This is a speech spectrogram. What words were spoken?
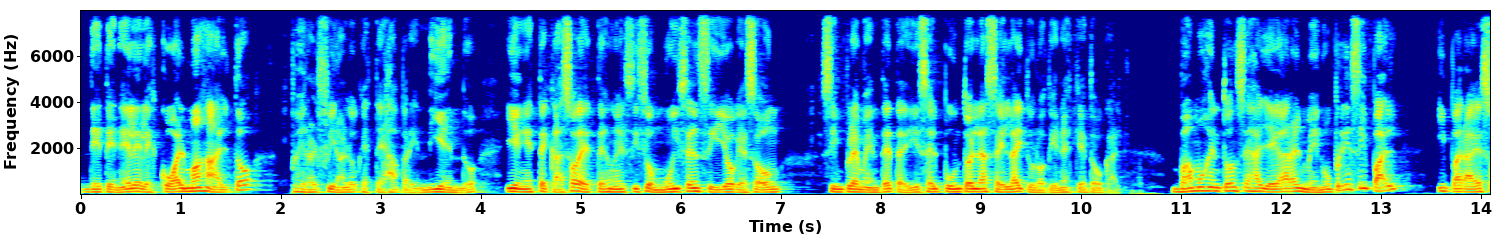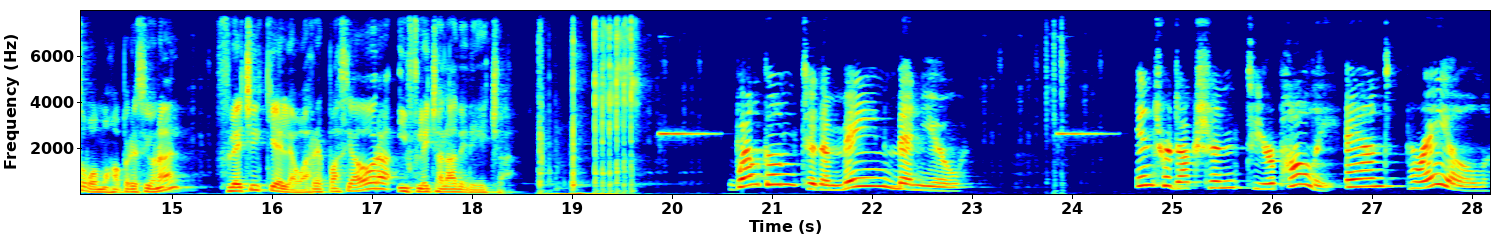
de tener el score más alto, pero al final lo que estés aprendiendo. Y en este caso, este es un ejercicio muy sencillo que son simplemente te dice el punto en la celda y tú lo tienes que tocar. Vamos entonces a llegar al menú principal y para eso vamos a presionar flecha izquierda, barra espaciadora y flecha a la derecha. Welcome to the main menu. Introduction to your poly and braille.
